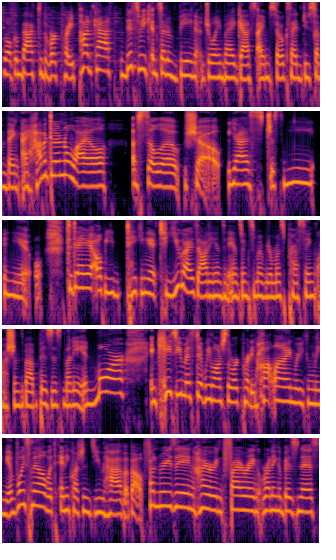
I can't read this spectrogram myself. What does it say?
Welcome back to the Work Party podcast. This week, instead of being joined by a guest, I'm so excited to do something I haven't done in a while a solo show. Yes, just me and you. Today, I'll be taking it to you guys, audience, and answering some of your most pressing questions about business, money, and more. In case you missed it, we launched the Work Party Hotline where you can leave me a voicemail with any questions you have about fundraising, hiring, firing, running a business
